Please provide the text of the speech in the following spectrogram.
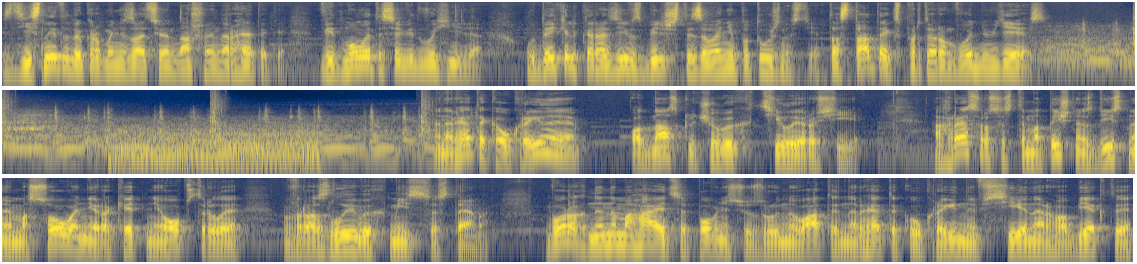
здійснити декарбонізацію нашої енергетики, відмовитися від вугілля, у декілька разів збільшити зелені потужності та стати експортером водню в ЄС. Енергетика України одна з ключових цілей Росії. Агресор систематично здійснює масовані ракетні обстріли вразливих місць системи. Ворог не намагається повністю зруйнувати енергетику України, всі енергооб'єкти.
